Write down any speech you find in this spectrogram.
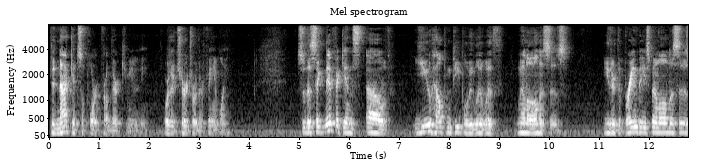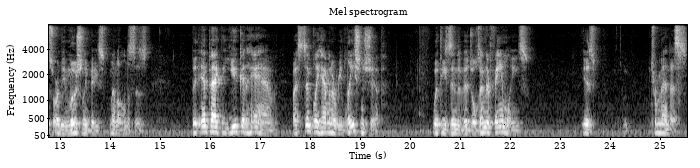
did not get support from their community or their church or their family. So, the significance of you helping people who live with mental illnesses, either the brain based mental illnesses or the emotionally based mental illnesses, the impact that you can have by simply having a relationship with these individuals and their families is tremendous.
